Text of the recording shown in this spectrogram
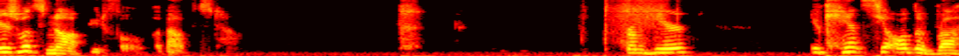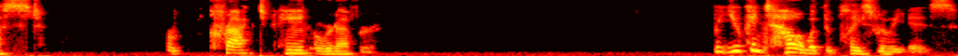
Here's what's not beautiful about this town. From here, you can't see all the rust or cracked paint or whatever. But you can tell what the place really is.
